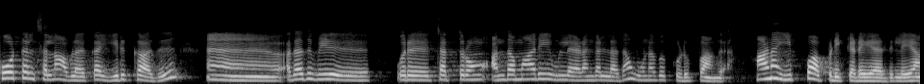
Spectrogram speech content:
ஹோட்டல்ஸ் எல்லாம் அவ்வளோக்கா இருக்காது. அதாவது வீ ஒரு சத்திரம் அந்த மாதிரி உள்ள இடங்கள்ல தான் உணவு கொடுப்பாங்க. ஆனா இப்போ அப்படி கிடையாது இல்லையா?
